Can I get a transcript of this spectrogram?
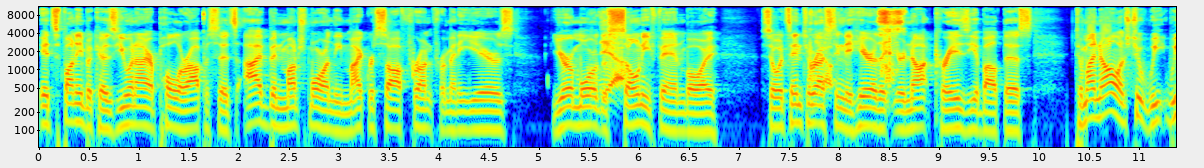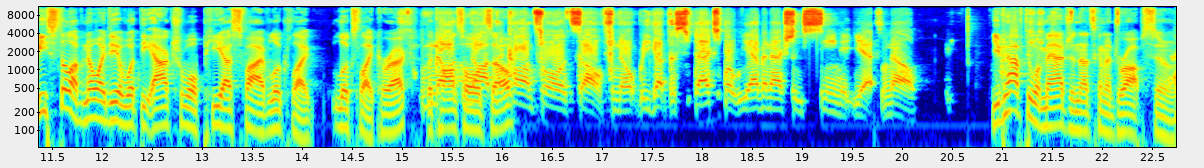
it's funny because you and I are polar opposites. I've been much more on the Microsoft front for many years. You're more the Yeah. Sony fanboy. So it's interesting to hear that you're not crazy about this. To my knowledge, too, we, we still have no idea what the actual PS5 look like looks like, correct? The Not- console not itself? The console itself. No, we got the specs, but we haven't actually seen it yet. No. You'd have to imagine that's going to drop soon.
